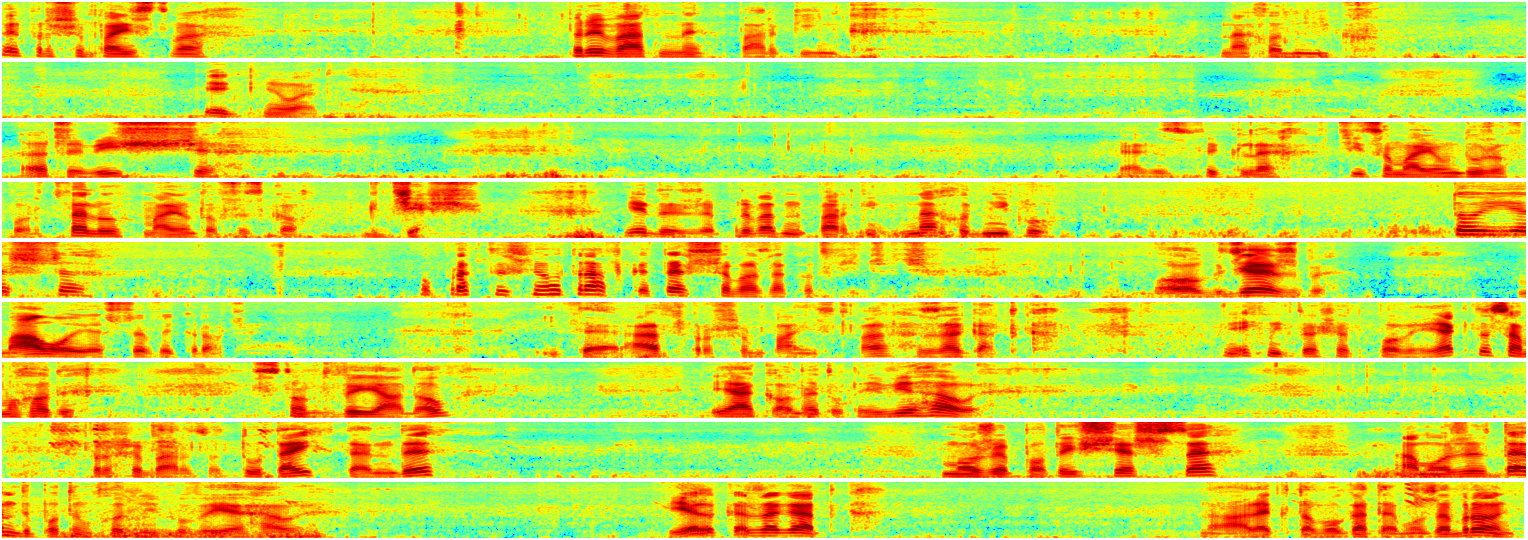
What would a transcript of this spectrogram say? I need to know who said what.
Speaker 1: No proszę Państwa, prywatny parking na chodniku. Pięknie, ładnie. Oczywiście, jak zwykle, ci co mają dużo w portfelu, mają to wszystko gdzieś. Nie dość, że prywatny parking na chodniku, to i jeszcze no praktycznie o trawkę też trzeba zakotwiczyć. Bo gdzieżby? Mało jeszcze wykroczeń. I teraz, proszę Państwa, zagadka. Niech mi ktoś odpowie, jak te samochody stąd wyjadą, jak one tutaj wjechały. Proszę bardzo, tutaj, tędy. Może po tej ścieżce, a może tędy po tym chodniku wyjechały. Wielka zagadka. No ale kto bogatemu zabroni?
